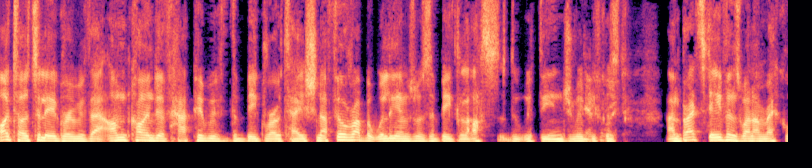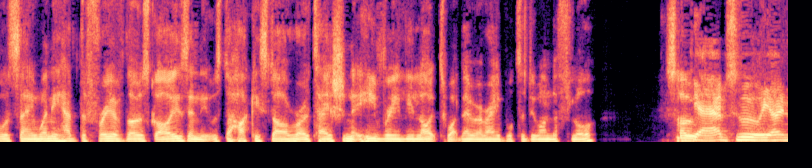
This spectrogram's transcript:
I totally agree with that. I'm kind of happy with the big rotation. I feel Robert Williams was a big loss with the injury Definitely. because, and Brad Stevens went on record saying when he had the three of those guys and it was the hockey style rotation that he really liked what they were able to do on the floor. So yeah, absolutely. And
